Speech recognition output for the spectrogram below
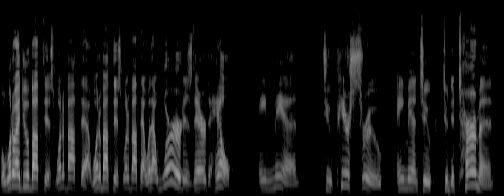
Well, what do I do about this? What about that? What about this? What about that? Well, that word is there to help, amen, to pierce through, amen, to, to determine,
